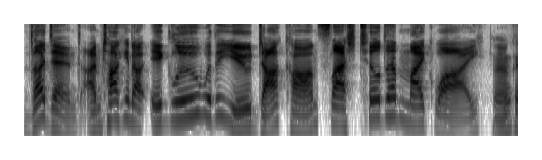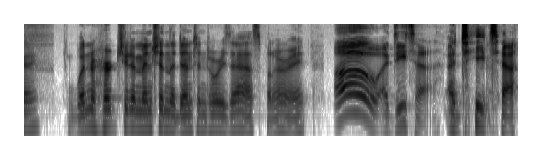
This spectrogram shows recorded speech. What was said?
The Dent. I'm talking about igloo with a U dot com slash tilde Mike Y. Okay. Wouldn't hurt you to mention the dent in Tori's ass, but all right. Oh, Adita. Adita.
